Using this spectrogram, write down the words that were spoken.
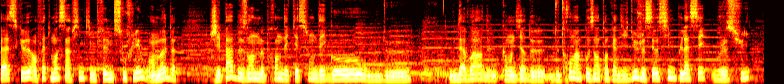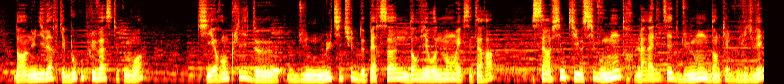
Parce que, en fait, moi, c'est un film qui me fait me souffler ou en mode j'ai pas besoin de me prendre des questions d'ego ou de ou d'avoir comment dire de, de trop m'imposer en tant qu'individu je sais aussi me placer où je suis dans un univers qui est beaucoup plus vaste que moi qui est rempli d'une multitude de personnes d'environnements etc c'est un film qui aussi vous montre la réalité du monde dans lequel vous vivez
